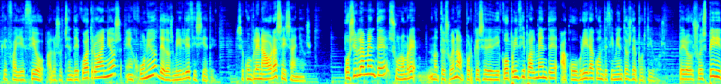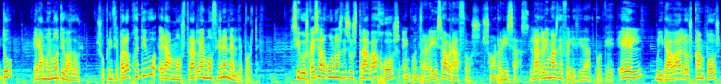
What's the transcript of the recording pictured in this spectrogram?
que falleció a los 84 años en junio de 2017. Se cumplen ahora seis años. Posiblemente su nombre no te suena porque se dedicó principalmente a cubrir acontecimientos deportivos, pero su espíritu era muy motivador. Su principal objetivo era mostrar la emoción en el deporte. Si buscáis algunos de sus trabajos, encontraréis abrazos, sonrisas, lágrimas de felicidad, porque él miraba a los campos,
